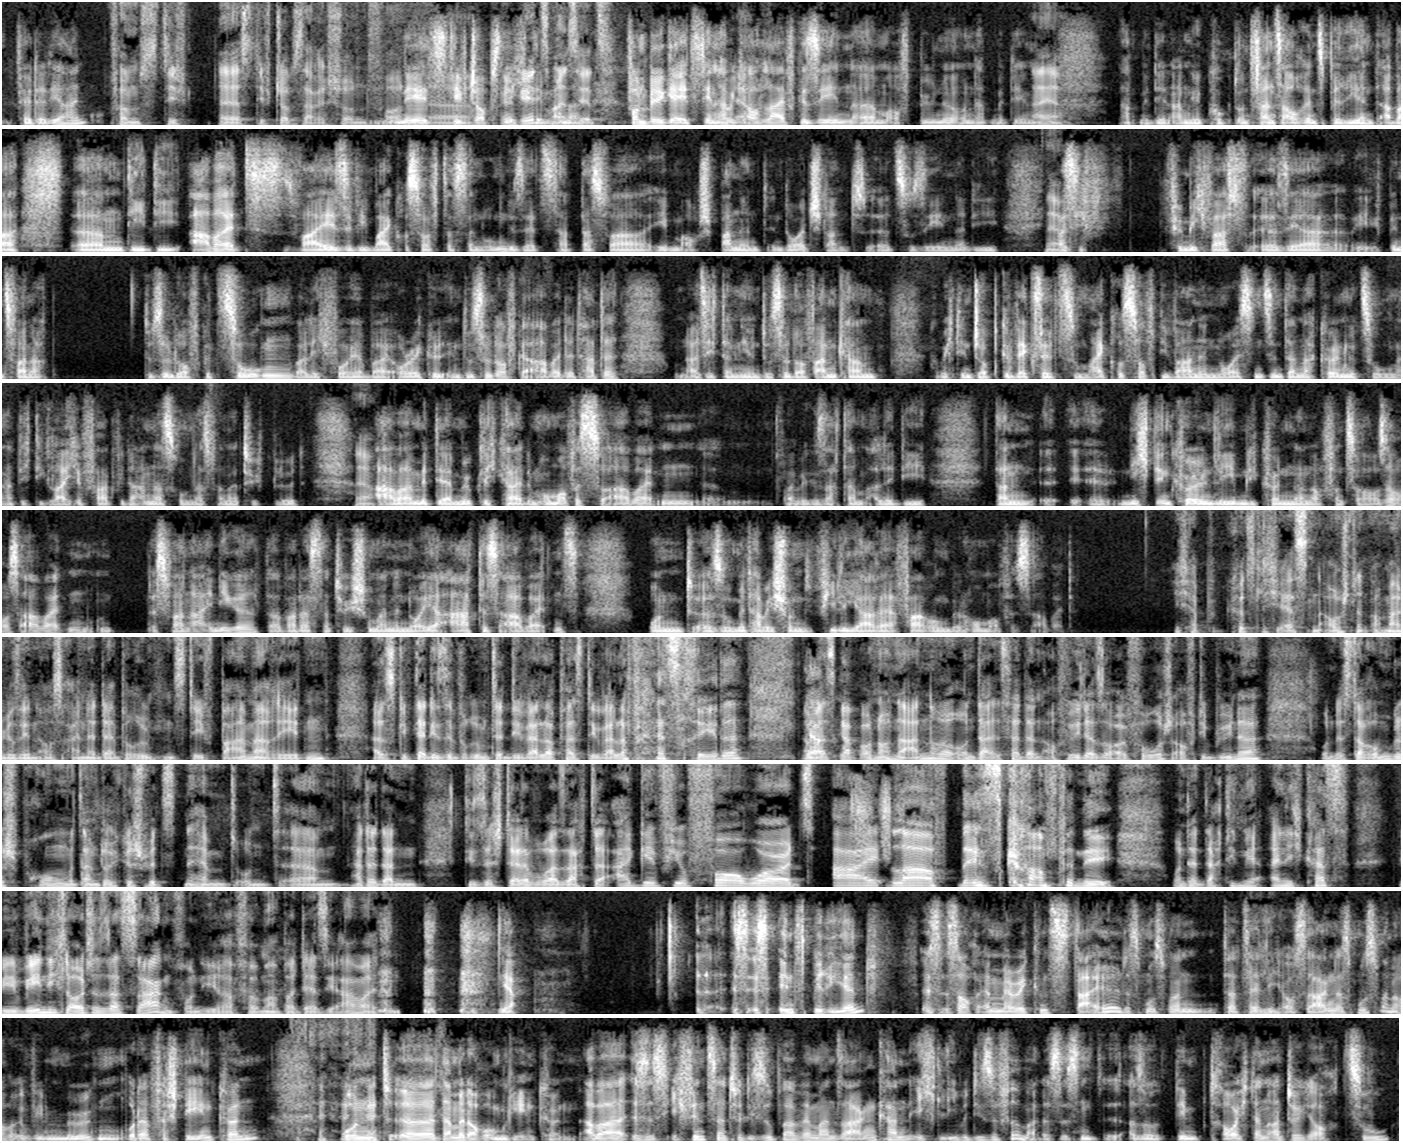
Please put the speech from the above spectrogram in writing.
fällt er dir ein? Vom Steve äh, Steve Jobs sage ich schon von. Nee, Steve äh, Jobs nicht. Bill Gates meinst jetzt? Von Bill Gates. Den habe ich ja. auch live gesehen ähm, auf Bühne und habe mit dem ah, ja. habe mir den angeguckt und fand es auch inspirierend. Aber ähm, die, die Arbeitsweise, wie Microsoft das dann umgesetzt hat, das war eben auch spannend in Deutschland äh, zu sehen. Ne? Die, ja. weiß ich, für mich war es äh, sehr, ich bin zwar nach Düsseldorf gezogen, weil ich vorher bei Oracle in Düsseldorf gearbeitet hatte. Und als ich dann hier in Düsseldorf ankam, habe ich den Job gewechselt zu Microsoft. Die waren in Neuss und sind dann nach Köln gezogen. Da hatte ich die gleiche Fahrt wieder andersrum. Das war natürlich blöd. Ja. Aber mit der Möglichkeit, im Homeoffice zu arbeiten, ähm, weil wir gesagt haben, alle, die dann äh, äh, nicht in Köln leben, die können dann auch von zu Hause aus arbeiten. Und es waren einige. Da war das natürlich schon mal eine neue Art des Arbeitens. Und äh, somit habe ich schon viele Jahre Erfahrung mit Homeoffice-Arbeit. Ich habe kürzlich erst einen Ausschnitt nochmal gesehen aus einer der berühmten Steve Ballmer Reden. Also es gibt ja diese berühmte Developers, Developers Rede, aber ja. es gab auch noch eine andere und da ist er dann auch wieder so euphorisch auf die Bühne und ist da rumgesprungen mit seinem durchgeschwitzten Hemd und ähm, hatte dann diese Stelle, wo er sagte, I give you four words, I love this company. Und dann dachte ich mir eigentlich krass, wie wenig Leute das sagen von ihrer Firma, bei der sie arbeiten. Ja, es ist inspirierend, es ist auch American Style, das muss man tatsächlich mhm. auch sagen. Das muss man auch irgendwie mögen oder verstehen können und äh, damit auch umgehen können. Aber es ist, ich finde es natürlich super, wenn man sagen kann, ich liebe diese Firma. Das ist ein, also dem traue ich dann natürlich auch zu,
